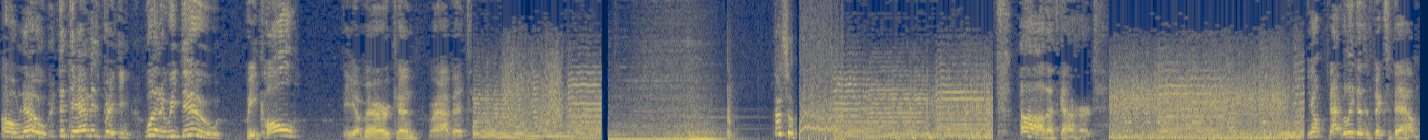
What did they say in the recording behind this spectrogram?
Oh no, the dam is breaking. What do we do? We call the American Rabbit. That's a. Oh, that's gotta hurt. You know, that really doesn't fix a dam.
